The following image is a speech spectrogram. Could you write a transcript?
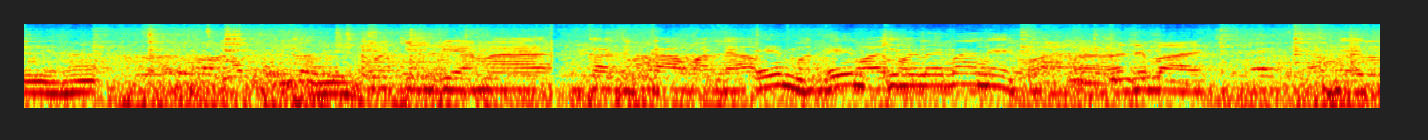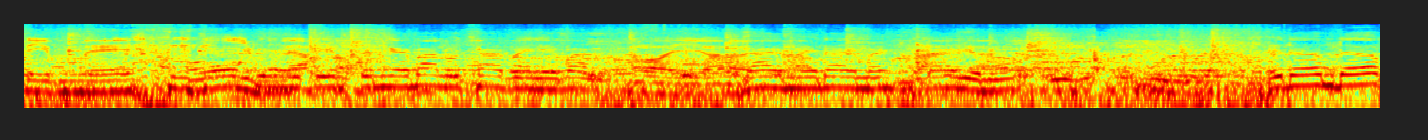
นี่ฮะมากินเบียร์มา 99 วันแล้ว เอ็มเอ็มกินอะไรบ้างเนี่ยอธิบายไอติมนี่โอ้อิ่มกินไอแล้วติมเป็นไงบ้างรสชาติเป็นไงบ้างอร่อยอร่อยได้ไหมได้ไหมได้อยู่เนาะไอเดิมเดิม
